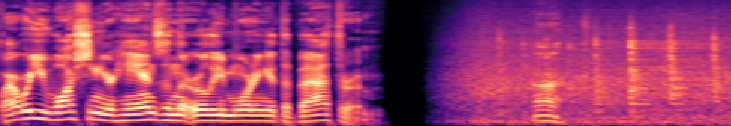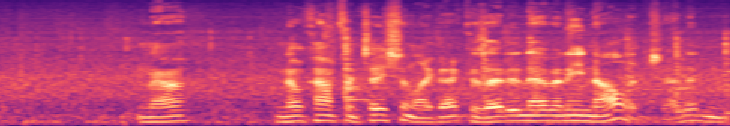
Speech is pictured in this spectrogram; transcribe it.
Why were you washing your hands in the early morning at the bathroom? Huh. No. No confrontation like that because I didn't have any knowledge. I didn't.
